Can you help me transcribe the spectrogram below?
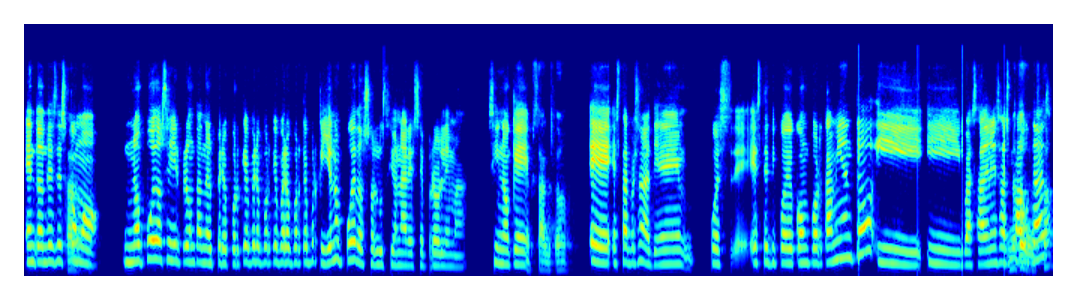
Entonces es como, no puedo seguir preguntando el pero por qué, pero por qué, pero por qué, porque yo no puedo solucionar ese problema, sino que Exacto. Eh, esta persona tiene pues este tipo de comportamiento y, basada en esas pautas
